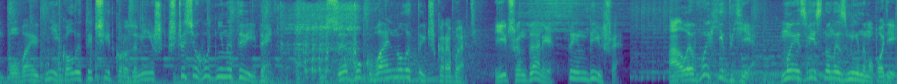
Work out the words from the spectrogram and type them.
Бувають дні, коли ти чітко розумієш, що сьогодні не твій день. Все буквально летить шкараберть. І чим далі, тим більше. Але вихід є. Ми, звісно, не змінимо подій,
